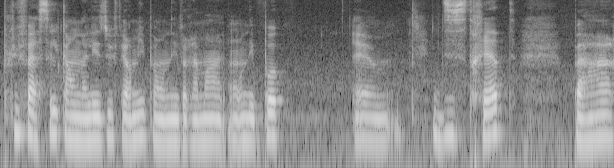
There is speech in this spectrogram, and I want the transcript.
plus facile quand on a les yeux fermés puis on est vraiment, on n'est pas euh, distraite par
